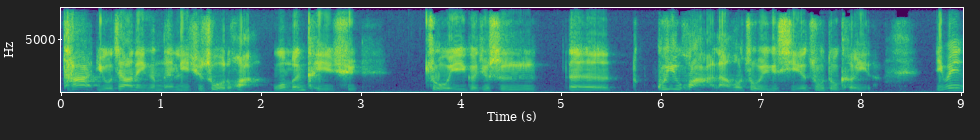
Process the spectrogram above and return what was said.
他有这样的一个能力去做的话，我们可以去。作为一个就是呃规划，然后作为一个协助都可以的，因为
